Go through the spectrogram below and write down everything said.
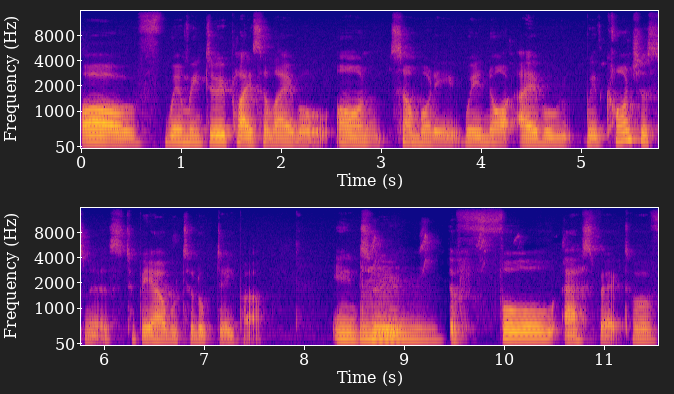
of when we do place a label on somebody, we're not able with consciousness to be able to look deeper into mm. the full aspect of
